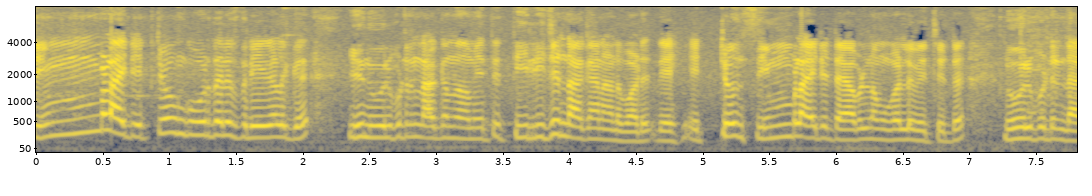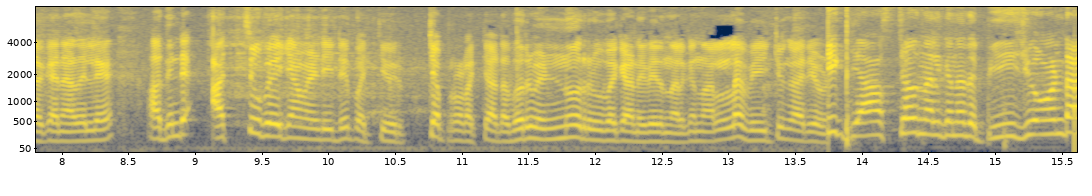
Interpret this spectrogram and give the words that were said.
സിമ്പിളായിട്ട് ഏറ്റവും കൂടുതൽ സ്ത്രീകൾക്ക് ഈ നൂൽപുട്ട് ഉണ്ടാക്കുന്ന സമയത്ത് തിരിച്ചുണ്ടാക്കാനാണ് പാട്. ഏറ്റവും സിമ്പിളായിട്ട് ടേബിളിന് മുകളിൽ വെച്ചിട്ട് നൂൽപുട്ട് ഉണ്ടാക്കാൻ അതിൽ അതിന്റെ അച്ച് ഉപയോഗിക്കാൻ വേണ്ടിയിട്ട് പറ്റിയ ഒറ്റ പ്രൊഡക്റ്റ് ആട്ടോ വെറും എണ്ണൂറ് രൂപയ്ക്കാണ് ഇവർ നൽകുന്നത്. നല്ല വെയിറ്റും കാര്യമാണ് ഈ ഗ്യാസ് സ്റ്റവ് നൽകുന്നത് പി പിജിയോന്റെ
